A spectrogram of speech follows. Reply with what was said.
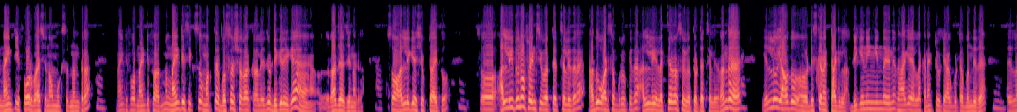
ninety four batch ನಾವು ಮುಗಿಸಿದ ನಂತರ. ನೈಂಟಿ ಫೋರ್ ನೈಂಟಿ ಫೈವ್ ಆದ್ಮೇಲೆ ನೈಂಟಿ ಸಿಕ್ಸ್ ಮತ್ತೆ ಬಸವೇಶ್ವರ ಕಾಲೇಜು ಡಿಗ್ರಿಗೆ ರಾಜಾಜಿನಗರ. ಸೊ ಅಲ್ಲಿಗೆ ಶಿಫ್ಟ್ ಆಯ್ತು. ಸೊ ಅಲ್ಲಿದೂ ಫ್ರೆಂಡ್ಸ್ ಇವತ್ತು ಟಚ್ ಅಲ್ಲಿ ಇದಾರೆ. ಅದು ವಾಟ್ಸ್ಆಪ್ ಗ್ರೂಪ್ ಇದೆ. ಅಲ್ಲಿ ಲೆಕ್ಚರರ್ಸ್ ಇವತ್ತು ಟಚ್ ಅಲ್ಲಿ ಇದಾರೆ. ಅಂದ್ರೆ ಎಲ್ಲೂ ಯಾವುದು ಡಿಸ್ಕನೆಕ್ಟ್ ಆಗಿಲ್ಲ. ಬಿಗಿನಿಂಗ್ ಇಂದ ಏನಿದೆ ಹಾಗೆ ಎಲ್ಲ ಕನೆಕ್ಟಿವಿಟಿ ಆಗ್ಬಿಟ್ಟೆ ಬಂದಿದೆ. ಎಲ್ಲ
